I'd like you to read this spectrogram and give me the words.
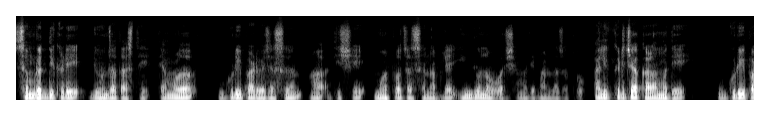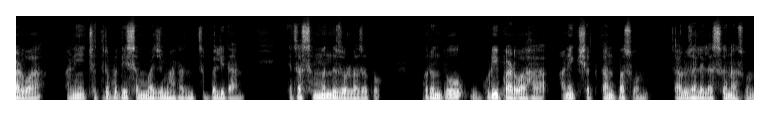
समृद्धीकडे घेऊन जात असते. त्यामुळं गुढीपाडव्याचा सण हा अतिशय महत्त्वाचा सण आपल्या हिंदू नववर्षामध्ये मानला जातो. अलीकडच्या काळामध्ये गुढीपाडवा आणि छत्रपती संभाजी महाराजांचं बलिदान याचा संबंध जोडला जातो. परंतु गुढीपाडवा हा अनेक शतकांपासून चालू झालेला सण असून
